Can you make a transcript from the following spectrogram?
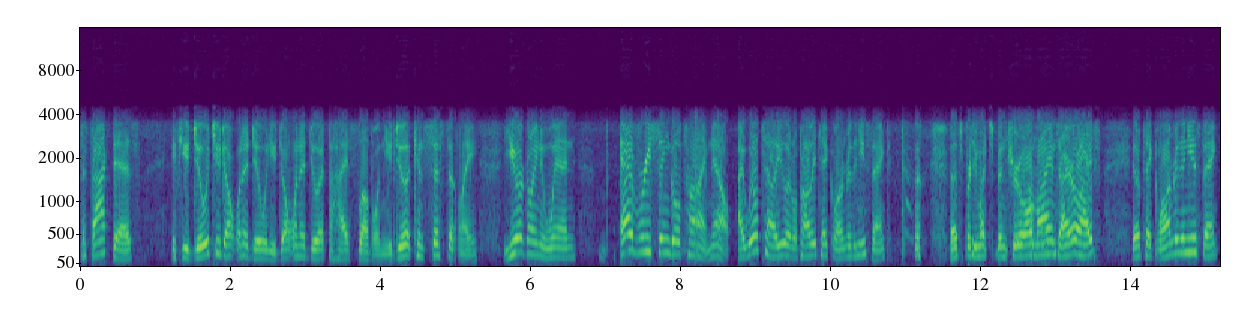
the fact is if you do what you don't want to do and you don't want to do it at the highest level and you do it consistently, you're going to win every single time. Now, I will tell you it'll probably take longer than you think. That's pretty much been true all my entire life. It'll take longer than you think.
